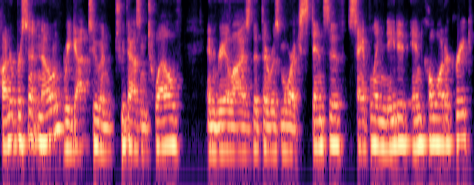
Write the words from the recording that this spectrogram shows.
100% known. We got to in 2012 and realized that there was more extensive sampling needed in Coldwater Creek.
